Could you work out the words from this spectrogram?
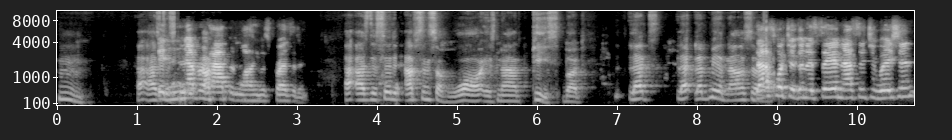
Hmm. As It never happened while he was president. As they say, the absence of war is not peace. But let's let, let me announce. uh, That's what you're gonna say in that situation.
